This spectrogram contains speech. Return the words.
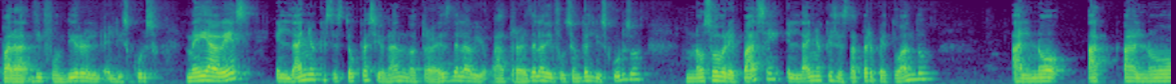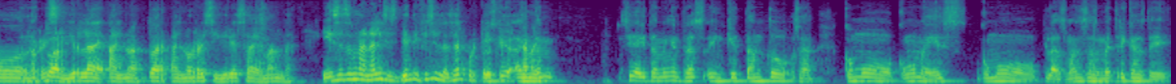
para difundir el, el discurso. Media vez, el daño que se está ocasionando a través, de la, a través de la difusión del discurso no sobrepase el daño que se está perpetuando al no, a, al no, no recibir la, al no actuar, al no recibir esa demanda. Y ese es un análisis bien difícil de hacer porque... es que ahí también, sí, ahí también entras en qué tanto, o sea, cómo, cómo me es, cómo plasmas esas métricas de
